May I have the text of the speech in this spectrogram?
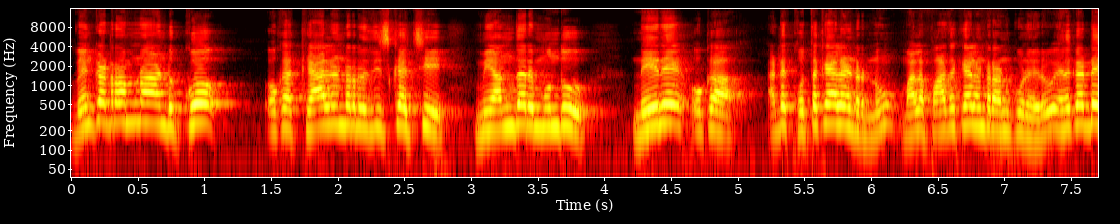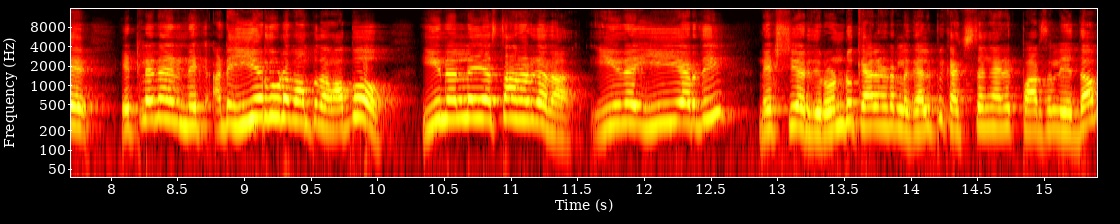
వెంకటరమణ అండ్ కో ఒక క్యాలెండర్ తీసుకొచ్చి మీ అందరి ముందు నేనే ఒక అంటే కొత్త క్యాలెండర్ను మళ్ళీ పాత క్యాలెండర్ అనుకున్నారు ఎందుకంటే ఎట్లయినా నెక్- అంటే ఈ ఇయర్ కూడా పంపుదాం. అబ్బో ఈ నెలలో చేస్తా అన్నారు కదా. ఈయన ఈ ఇయర్ది నెక్స్ట్ ఇయర్ది రెండు క్యాలెండర్లు కలిపి ఖచ్చితంగా ఆయనకు పార్సల్ చేద్దాం.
